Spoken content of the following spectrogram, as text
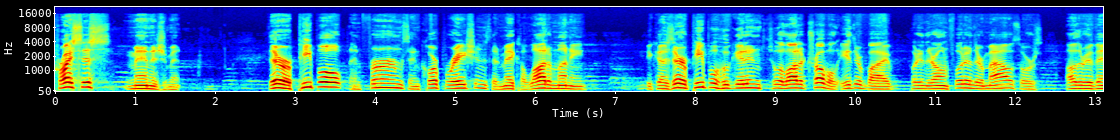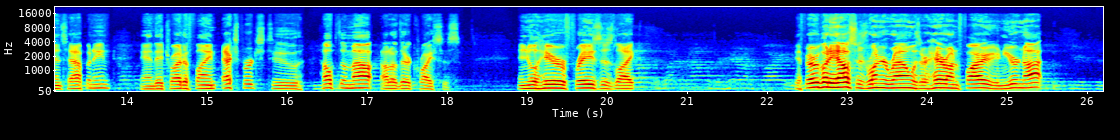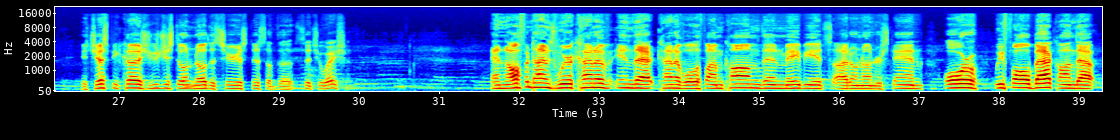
Crisis management. There are people and firms and corporations that make a lot of money because there are people who get into a lot of trouble either by putting their own foot in their mouths or other events happening, and they try to find experts to help them out out of their crisis. And you'll hear phrases like, if everybody else is running around with their hair on fire and you're not, it's just because you just don't know the seriousness of the situation. And oftentimes we're kind of in that kind of, well, if I'm calm, then maybe it's I don't understand. Or we fall back on that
